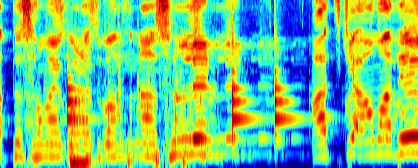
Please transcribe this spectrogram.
এত সময় গণেশ বন্দনা শুনলেন। আজকে আমাদের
